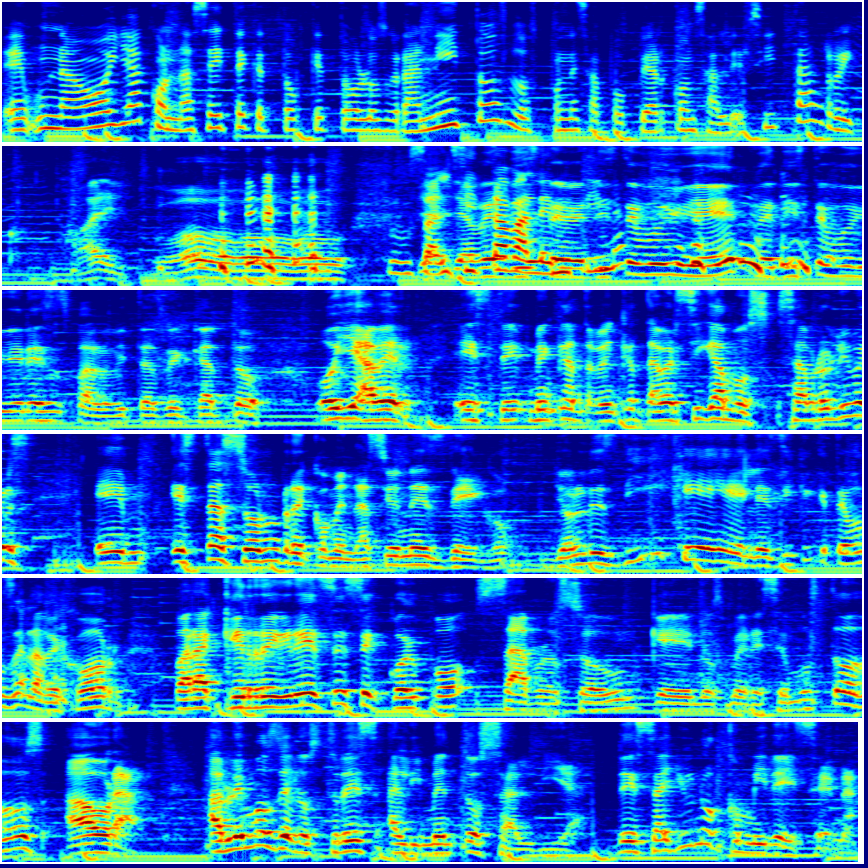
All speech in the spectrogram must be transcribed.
en una olla con aceite que toque todos los granitos, los pones a popear con salecita, rico. Ay, wow, wow, wow. Tu Ya- ya salsita vendiste, valentina. vendiste muy bien, vendiste muy bien esas palomitas, me encantó. Oye, a ver, este, me encanta, me encanta. A ver, sigamos. Sabrolivers, em, estas son recomendaciones de Ego. Yo les dije, les dije que tenemos a la mejor para que regrese ese cuerpo sabrosón que nos merecemos todos. Ahora, hablemos de los tres alimentos al día: desayuno, comida y cena.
